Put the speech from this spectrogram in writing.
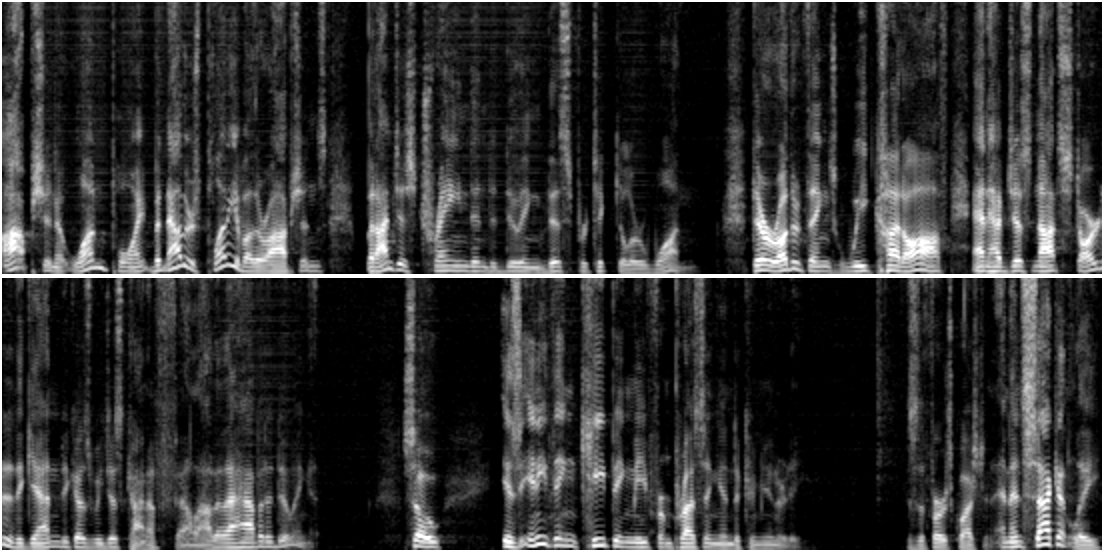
option at one point, but now there's plenty of other options, but I'm just trained into doing this particular one. There are other things we cut off and have just not started again because we just kind of fell out of the habit of doing it. So, is anything keeping me from pressing into community? This Is the first question. And then, secondly,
